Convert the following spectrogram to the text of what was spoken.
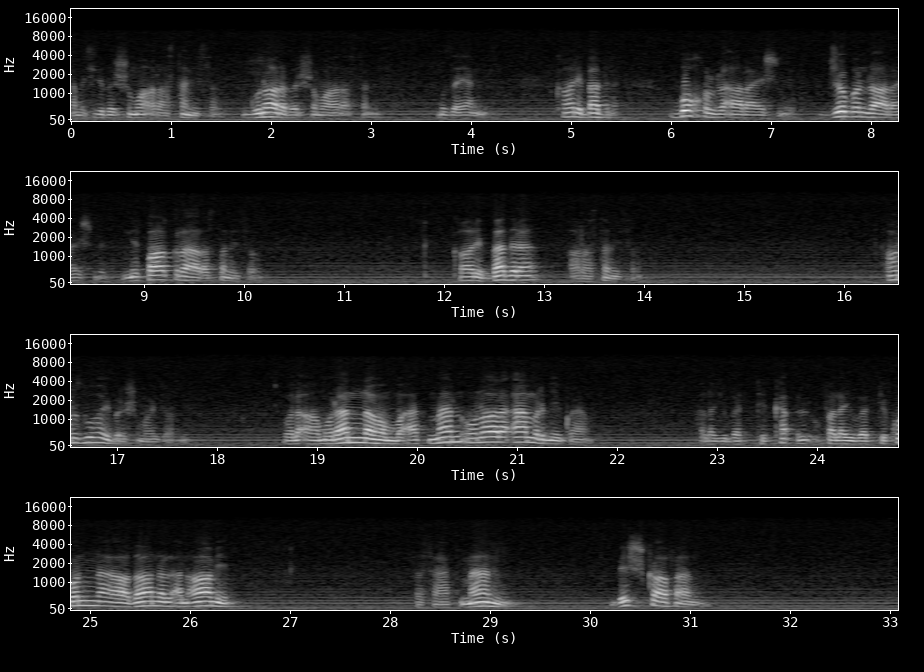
همه چیز بر شما آراسته می‌سازد گناه را بر شما آراسته می‌سازد مزین می‌سازد کار بد را بخل را آرایش میده جبن را آرایش میده نفاق را آراسته می‌سازد کار بد را آراسته می‌سازد آرزوهای بر شما ایجاد میده ولا و اتمن اونا را امر می‌کنم فلا یبتکن آذان الانعام پس حتما بشکافند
